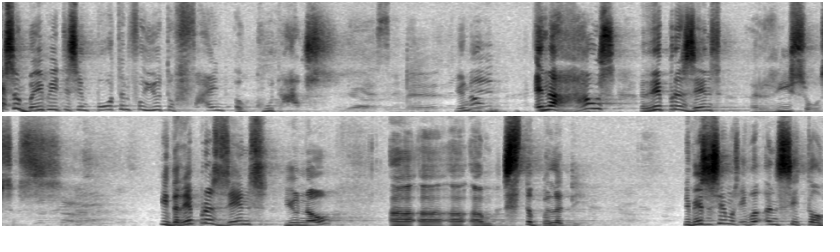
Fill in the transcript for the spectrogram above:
as a baby, it is important for you to find a good house. Yes, amen. You know? And a house represents resources. It represents, you know, uh, uh, uh, um, stability. Die mense sê mos ek wil insettle.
